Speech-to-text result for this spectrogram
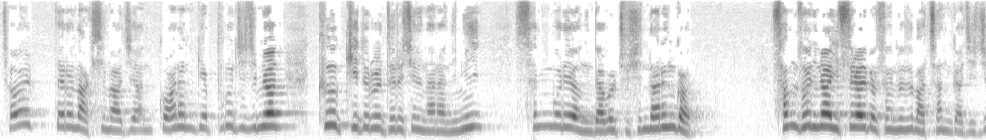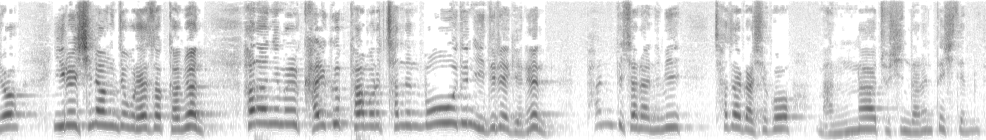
절대로 낙심하지 않고 하나님께 부르짖으면 그 기도를 들으시는 하나님이 샘물의 응답을 주신다는 것. 삼손이나 이스라엘 백성들도 마찬가지죠. 이를 신앙적으로 해석하면 하나님을 갈급함으로 찾는 모든 이들에게는 반드시 하나님이 찾아가시고 만나 주신다는 뜻이 됩니다.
